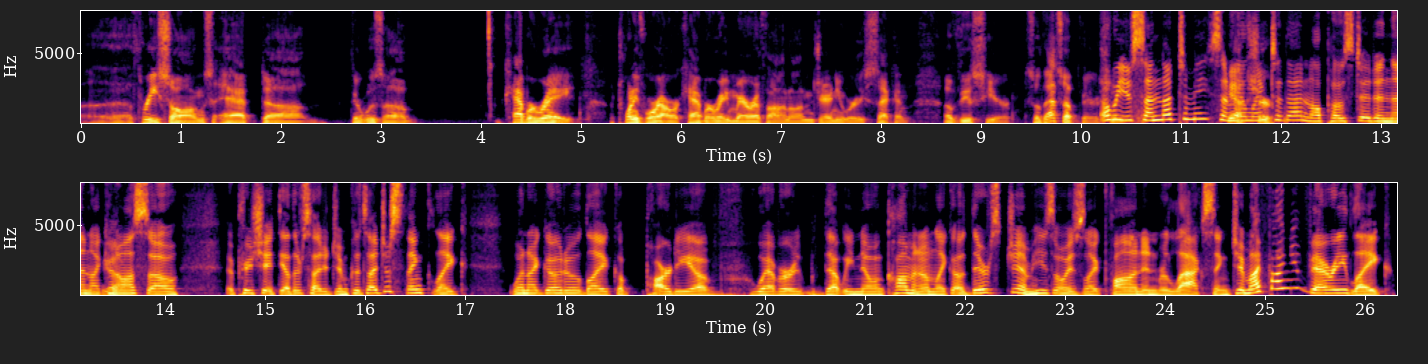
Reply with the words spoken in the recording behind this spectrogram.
uh, three songs at. Uh, there was a cabaret, 24 hour cabaret marathon on January 2nd of this year. So that's up there. Oh, will you send that to me? Send Yeah, me a link sure. to that, and I'll post it. And then I can Yeah. also appreciate the other side of Jim because I just think like when I go to like a party of whoever that we know in common, I'm like, oh, there's Jim. He's always like fun and relaxing. Jim, I find you very like.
